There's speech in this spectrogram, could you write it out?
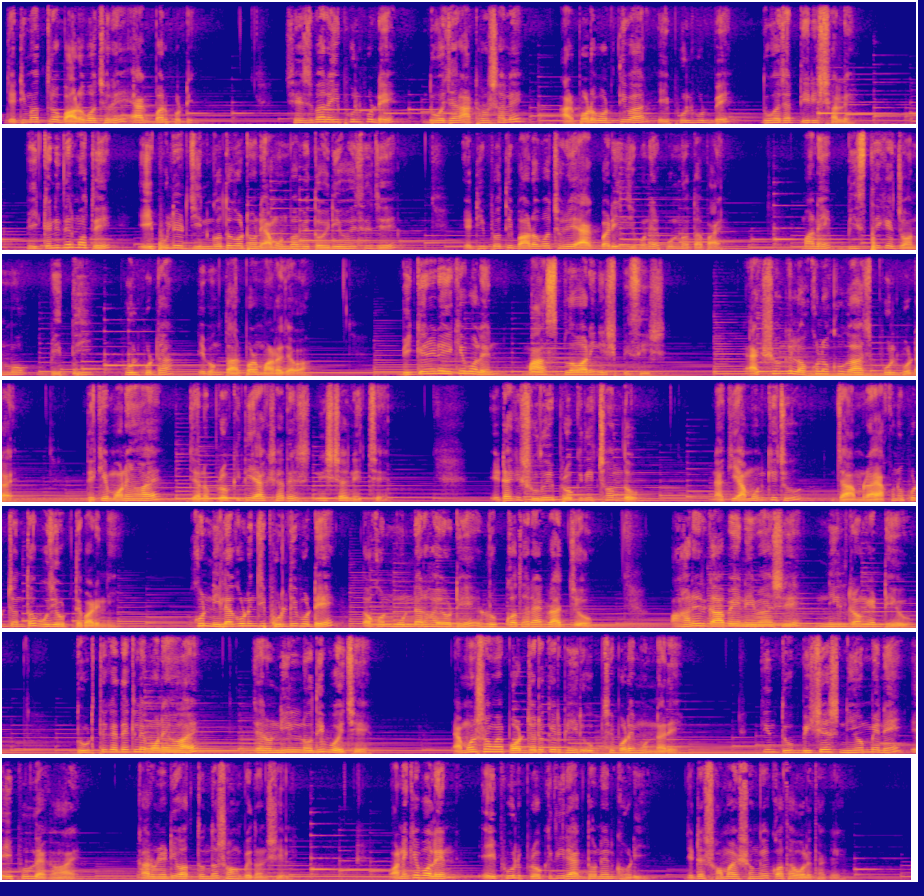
যেটি মাত্র বারো বছরে একবার ফোটে। শেষবার এই ফুল ফোটে দু হাজার আঠারো সালে আর পরবর্তীবার এই ফুল ফুটবে দু সালে। বিজ্ঞানীদের মতে, এই ফুলের জিনগত গঠন এমনভাবে তৈরি হয়েছে যে, এটি প্রতি বারো বছরে একবারই জীবনের পূর্ণতা পায়। মানে বীজ থেকে জন্ম, বৃদ্ধি, ফুল ফোটা এবং তারপর মারা যাওয়া। বিজ্ঞানীরা একে বলেন মাস ফ্লাওয়ারিং স্পিসিস। একসঙ্গে লক্ষ লক্ষ গাছ ফুল ফোটায়। দেখে মনে হয় যেন প্রকৃতি একসাথে নিঃশ্বাস নিচ্ছে। এটা কি শুধুই প্রকৃতির ছন্দ, নাকি এমন কিছু যা আমরা এখনও পর্যন্ত বুঝে উঠতে পারিনি? যখন নীলাগরিঞ্জি ফুলটি ফোটে, তখন মুন্ডার হয়ে ওঠে রূপকথার এক রাজ্য। পাহাড়ের গা বেয়ে নেমে আসে নীল রঙের ঢেউ। দূর থেকে দেখলে মনে হয় যেন নীল নদী বইছে। এমন সময় পর্যটকের ভিড় উপচে পড়ে মুন্নারে কিন্তু বিশেষ নিয়ম মেনে এই ফুল দেখা হয়, কারণ এটি অত্যন্ত সংবেদনশীল। অনেকে বলেন, এই ফুল প্রকৃতির এক ধরনের ঘড়ি, যেটা সময়ের সঙ্গে কথা বলে থাকে।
